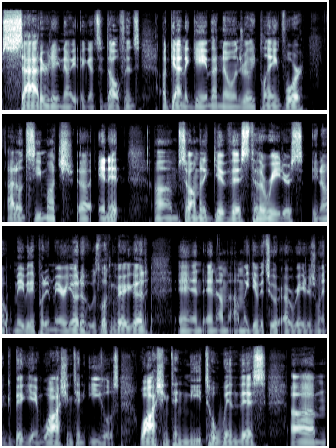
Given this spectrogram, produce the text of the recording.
Saturday night against the Dolphins. Again, a game that no one's really playing for. I don't see much uh, in it. Um, so I'm gonna give this to the Raiders. You know, maybe they put in Mariota, who was looking very good, and and I'm, I'm gonna give it to a, Raiders win. Big game. Washington Eagles. Washington need to win this. Um,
